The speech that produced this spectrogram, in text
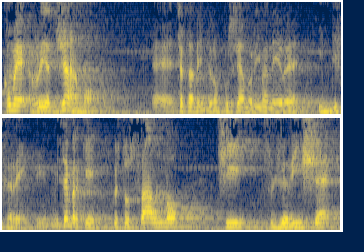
Come reagiamo? Eh, certamente non possiamo rimanere indifferenti. Mi sembra che questo salmo ci suggerisce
